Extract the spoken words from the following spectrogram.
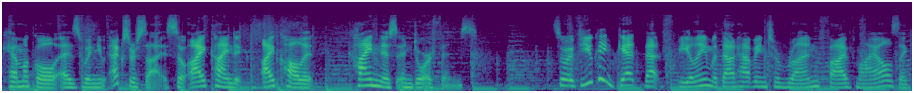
chemical as when you exercise. So I kind of I call it kindness endorphins. So if you can get that feeling without having to run five miles, like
